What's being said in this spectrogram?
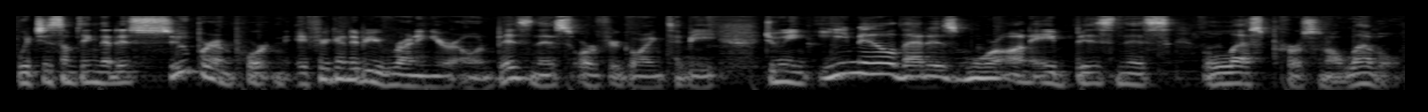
which is something that is super important if you're going to be running your own business or if you're going to be doing email that is more on a business, less personal level.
